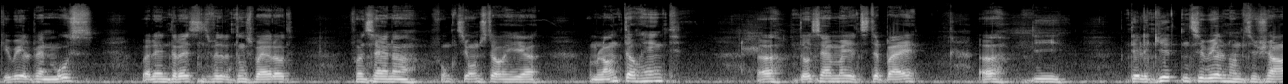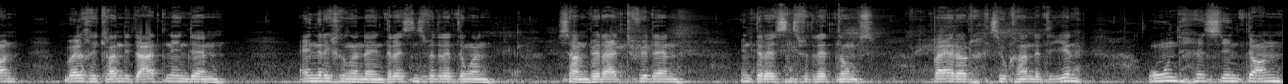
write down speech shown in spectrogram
gewählt werden muss, weil der Interessensvertretungsbeirat von seiner Funktionsdauer her am Landtag hängt. Äh, da sind wir jetzt dabei, äh, die Delegierten zu wählen und zu schauen, welche Kandidaten in den Einrichtungen der Interessensvertretungen sind bereit für den Interessensvertretungsbeirat zu kandidieren. Und es sind dann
